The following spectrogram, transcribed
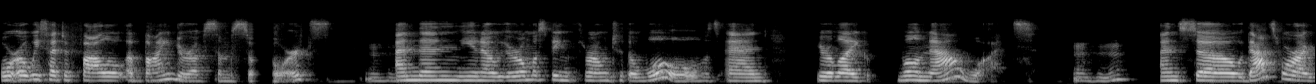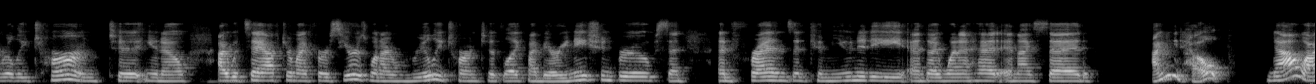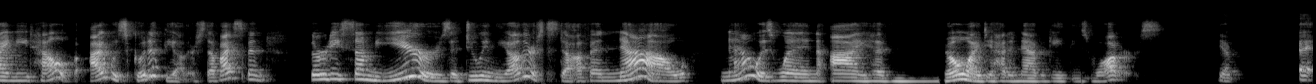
or always had to follow a binder of some sorts? Mm-hmm. And then, you know, you're almost being thrown to the wolves and you're like, well, now what? Mm-hmm. And so that's where I really turned to, you know, I would say after my first years when I really turned to like my Bari Nation groups and and friends and community. And I went ahead and I said, I need help. Now I need help. I was good at the other stuff. I spent 30 some years at doing the other stuff. And now, now is when I have no idea how to navigate these waters. Yep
